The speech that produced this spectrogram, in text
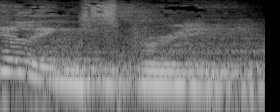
Killing spree.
